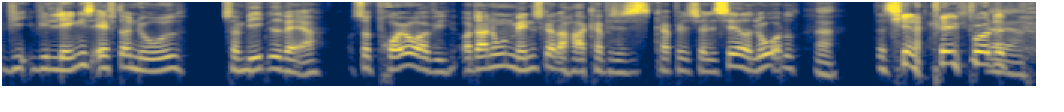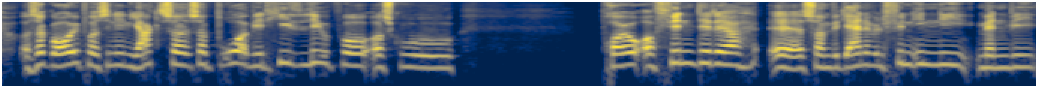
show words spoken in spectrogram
vi, vi længes efter noget, som vi ikke ved, hvad er, og så prøver vi, og der er nogle mennesker, der har kapital- kapitaliseret lortet, Ja. der tjener penge på det, Ja, ja. og så går vi på sådan en jagt, så, så bruger vi et helt liv på at skulle prøve at finde det der, øh, som vi gerne vil finde ind i, men vi,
